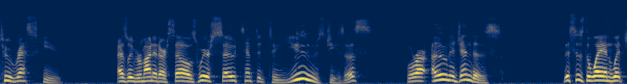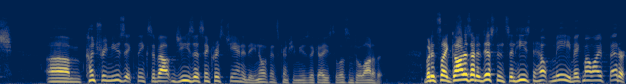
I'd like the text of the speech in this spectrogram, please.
to rescue. As we've reminded ourselves, we're so tempted to use Jesus for our own agendas. This is the way in which um, country music thinks about Jesus and Christianity. No offense, country music, I used to listen to a lot of it. But it's like God is at a distance and He's to help me make my life better.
